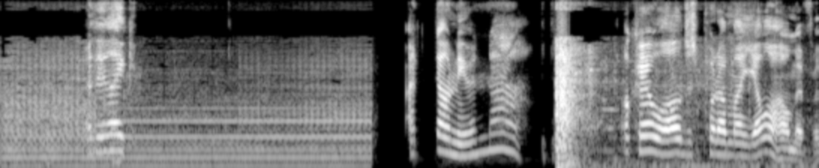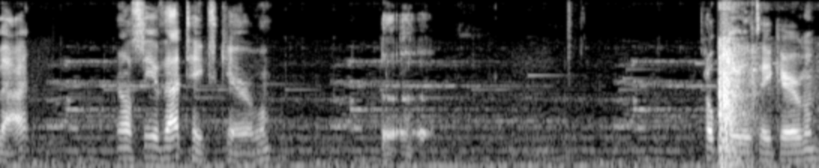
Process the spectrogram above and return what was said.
Are they like? I don't even know. Okay, well, I'll just put on my yellow helmet for that. And I'll see if that takes care of them. Hopefully it'll take care of them.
